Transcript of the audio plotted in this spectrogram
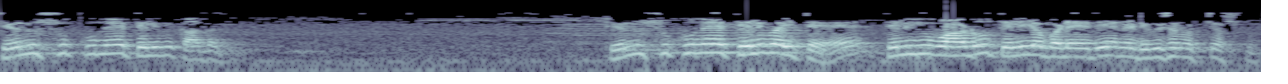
తెలుసుకునే తెలివి కాదది. తెలుసుకునే తెలివి అయితే తెలియవాడు తెలియబడేది అనే డివిజన్ వచ్చేస్తుంది.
